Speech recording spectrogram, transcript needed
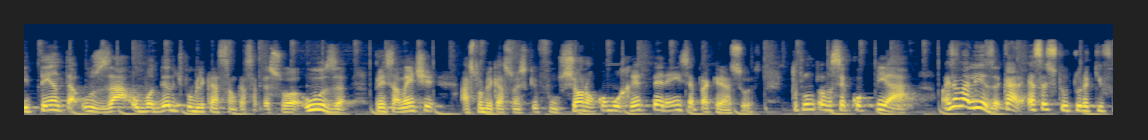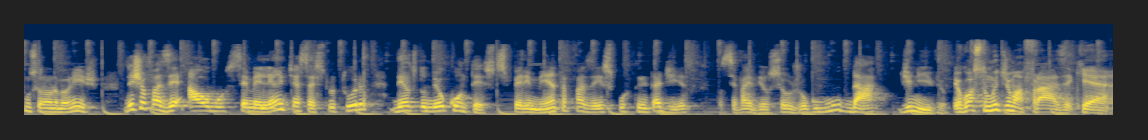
e tenta usar o modelo de publicação que essa pessoa usa, principalmente as publicações que funcionam, como referência para criar suas. Estou falando para você copiar, mas analisa, cara, essa estrutura aqui funcionou no meu nicho? Deixa eu fazer algo semelhante a essa estrutura dentro do meu contexto. Experimenta fazer isso por 30 dias, você vai ver o seu jogo mudar de nível. Eu gosto muito de uma frase que é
